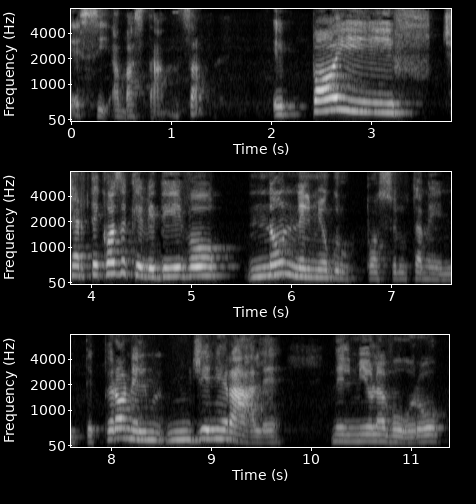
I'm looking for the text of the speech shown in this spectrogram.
e, sì, abbastanza. E poi certe cose che vedevo non nel mio gruppo assolutamente, però nel, in generale nel mio lavoro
